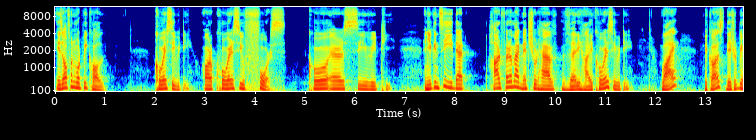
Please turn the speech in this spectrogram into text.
is often what we call coercivity or coercive force, coercivity. And you can see that hard ferromagnets should have very high coercivity. Why? Because they should be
